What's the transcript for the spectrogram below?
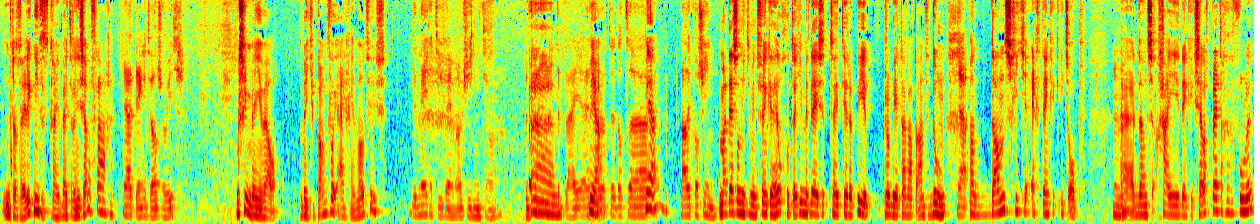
Dat weet ik niet, dat kan je beter aan jezelf vragen. Ja, ik denk het wel, zoiets. Misschien ben je wel een beetje bang voor je eigen emoties. De negatieve emoties niet tonen. De, de, Ehm, de blije en ja. zo, dat, eh, dat eh, ja, laat ik wel zien. Maar desalniettemin vind ik het heel goed dat je met deze twee therapieën probeert daar wat aan te doen. Ja. Want dan schiet je echt, denk ik, iets op. Hmm. Eh, dan ga je je, denk ik, zelf prettiger voelen.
